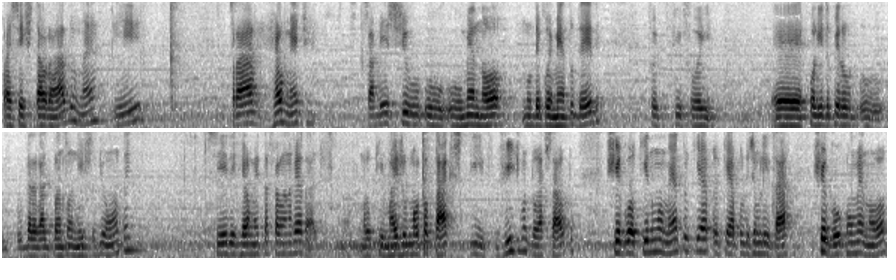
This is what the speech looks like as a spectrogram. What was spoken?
vai ser instaurado, né? E para realmente saber se o, o, o, menor, no depoimento dele, foi, que foi é, colhido pelo o, o delegado plantonista de ontem, se ele realmente está falando a verdade. Né? Mas o mototáxi, que vítima do assalto, chegou aqui no momento que a, que a Polícia Militar chegou com o menor,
